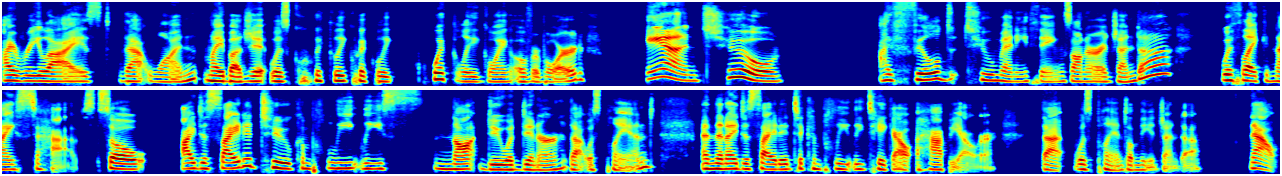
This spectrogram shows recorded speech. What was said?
I realized that one, my budget was quickly, quickly, quickly going overboard. And two, I filled too many things on our agenda with like nice to haves. So I decided to completely not do a dinner that was planned. And then I decided to completely take out a happy hour that was planned on the agenda. Now,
